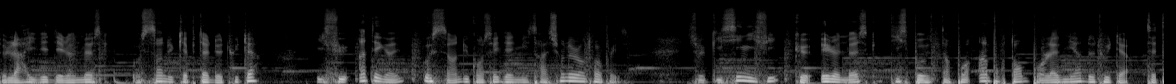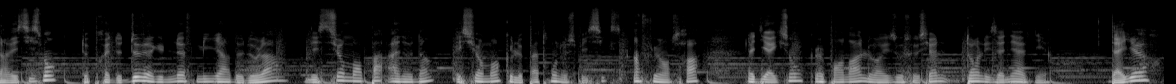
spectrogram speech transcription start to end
de l'arrivée d'Elon Musk au sein du capital de Twitter, il fut intégré au sein du conseil d'administration de l'entreprise ce qui signifie que Elon Musk dispose d'un point important pour l'avenir de Twitter. Cet investissement, de près de 2,9 milliards de dollars, n'est sûrement pas anodin et sûrement que le patron de SpaceX influencera la direction que prendra le réseau social dans les années à venir. D'ailleurs,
